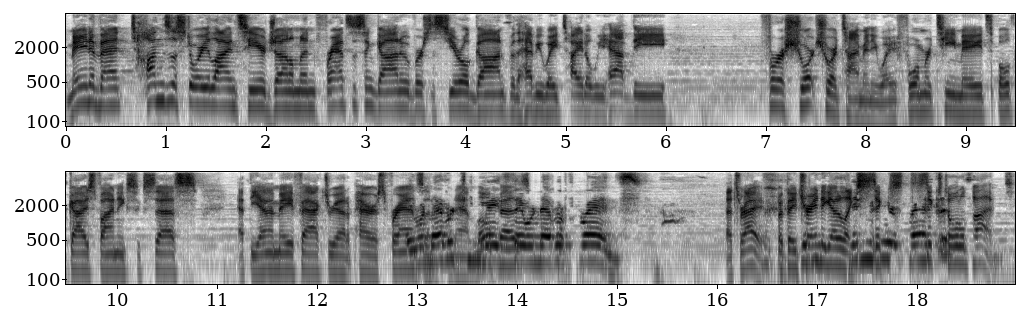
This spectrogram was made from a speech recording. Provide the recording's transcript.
Main event, tons of storylines here, gentlemen. Francis Ngannou versus Ciryl Gane for the heavyweight title. We have the, for a short, short time anyway, former teammates, both guys finding success at the MMA factory out of Paris, France. They were never teammates. Lopez. They were never friends. That's right. But they trained together like six six total times.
